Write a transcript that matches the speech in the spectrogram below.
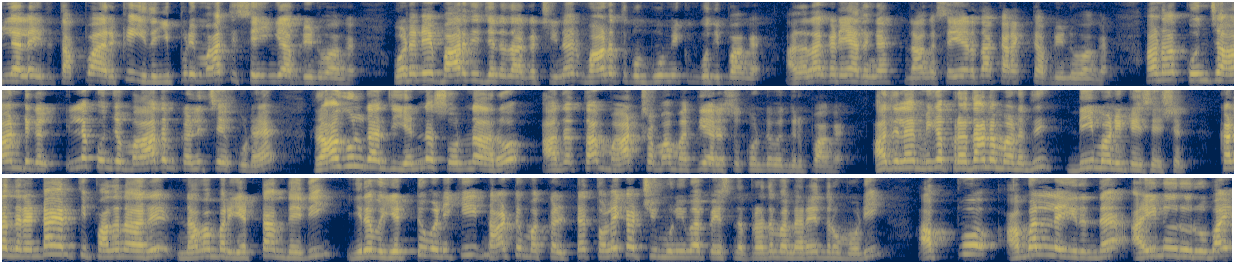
இல்லை இல்லை இது தப்பா இருக்கு இதை இப்படி மாத்தி செய்யுங்க அப்படின்னுவாங்க. உடனே பாரதிய ஜனதா கட்சியினர் வானத்துக்கும் பூமிக்கும் குதிப்பாங்க. அதெல்லாம் கிடையாதுங்க. நாங்க செய்யறதா கரெக்ட் அப்படின்னுவாங்க. ஆனா கொஞ்சம் ஆண்டுகள் இல்ல கொஞ்சம் மாதம் கழிச்சே கூட ராகுல் காந்தி என்ன சொன்னாரோ அதைத்தான் மாற்றமா மத்திய அரசு கொண்டு வந்திருப்பாங்க. அதுல மிக பிரதானமானது டிமானிட்டைசேஷன் கடந்த ரெண்டாயிரத்தி பதினாறு நவம்பர் எட்டாம் தேதி இரவு எட்டு மணிக்கு நாட்டு மக்கள்கிட்ட தொலைக்காட்சி மூலியமா பேசின பிரதமர் நரேந்திர மோடி அப்போ அமல்ல இருந்த ஐநூறு ரூபாய்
